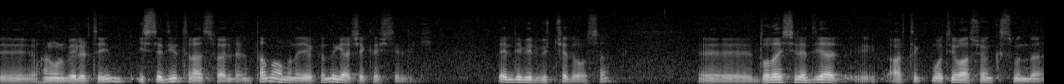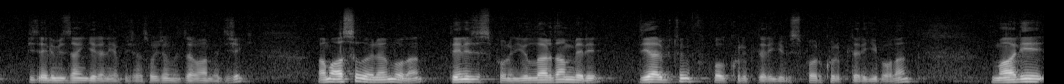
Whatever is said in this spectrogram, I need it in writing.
e, hani onu belirteyim, istediği transferlerin tamamına yakını gerçekleştirdik. Belli bir bütçe de olsa. E, dolayısıyla diğer e, artık motivasyon kısmında biz elimizden geleni yapacağız. Hocamız devam edecek. Ama asıl önemli olan Denizli Spor'un yıllardan beri diğer bütün futbol kulüpleri gibi, spor kulüpleri gibi olan mali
